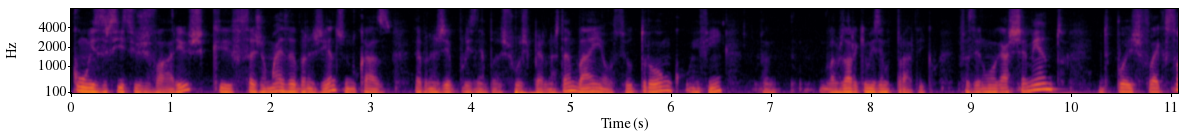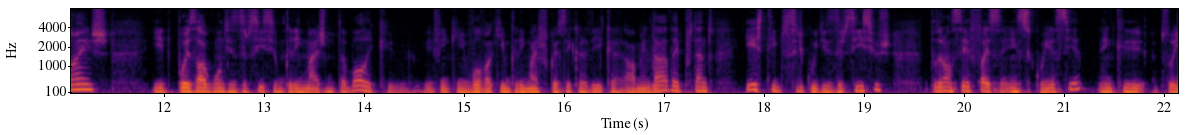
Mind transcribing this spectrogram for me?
com exercícios vários que sejam mais abrangentes, no caso, abranger, por exemplo, as suas pernas também, ou o seu tronco, enfim. Vamos dar aqui um exemplo prático. Fazer um agachamento, depois flexões, e depois algum exercício um bocadinho mais metabólico, enfim, que envolva aqui um bocadinho mais frequência cardíaca aumentada, e portanto, este tipo de circuito de exercícios poderão ser feitos em sequência, em que a pessoa,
